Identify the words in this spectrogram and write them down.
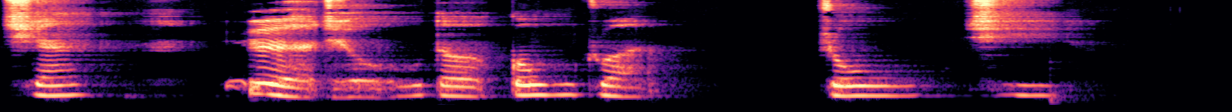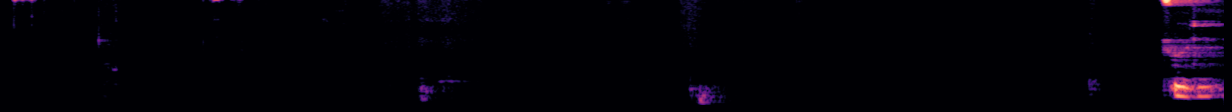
迁，月球的公转周期准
